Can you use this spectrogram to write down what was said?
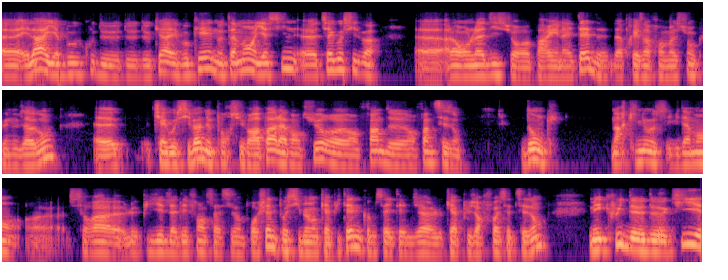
et là, il y a beaucoup de, de cas évoqués, notamment Yacine Thiago Silva. alors, on l'a dit sur Paris United, d'après les informations que nous avons. Euh, Thiago Silva ne poursuivra pas l'aventure euh, en, fin de, saison. Donc, Marquinhos, évidemment, euh, sera le pilier de la défense la saison prochaine, possiblement capitaine, comme ça a été déjà le cas plusieurs fois cette saison. Mais quid de, qui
